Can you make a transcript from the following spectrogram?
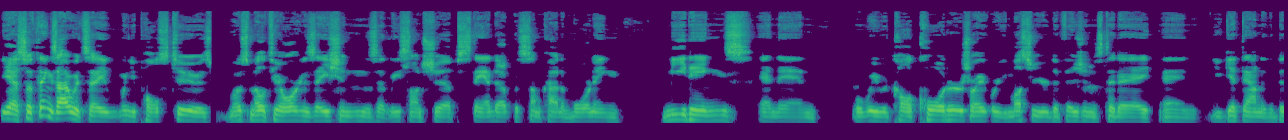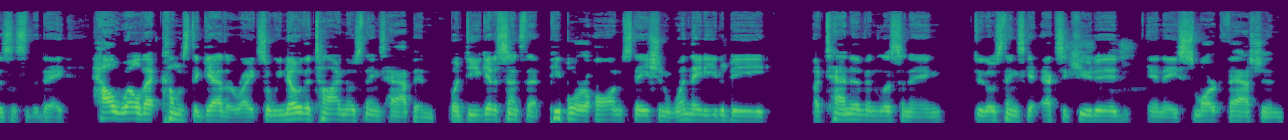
Yeah, so things I would say when you pulse too is most military organizations, at least on ships, stand up with some kind of morning meetings and then what we would call quarters, right, where you muster your divisions today and you get down to the business of the day. How well that comes together, right? So we know the time those things happen, but do you get a sense that people are on station when they need to be attentive and listening? Do those things get executed in a smart fashion?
